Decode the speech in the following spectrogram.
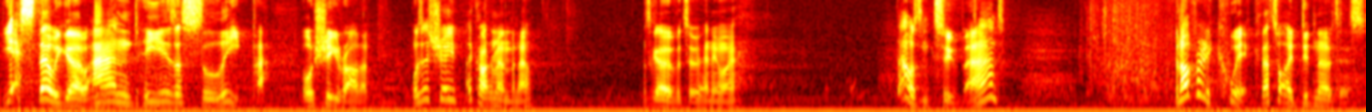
Yes, there we go, and he is asleep. Or she, rather. Was it she? I can't remember now. Let's go over to it anyway. That wasn't too bad. But not very quick, that's what I did notice.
